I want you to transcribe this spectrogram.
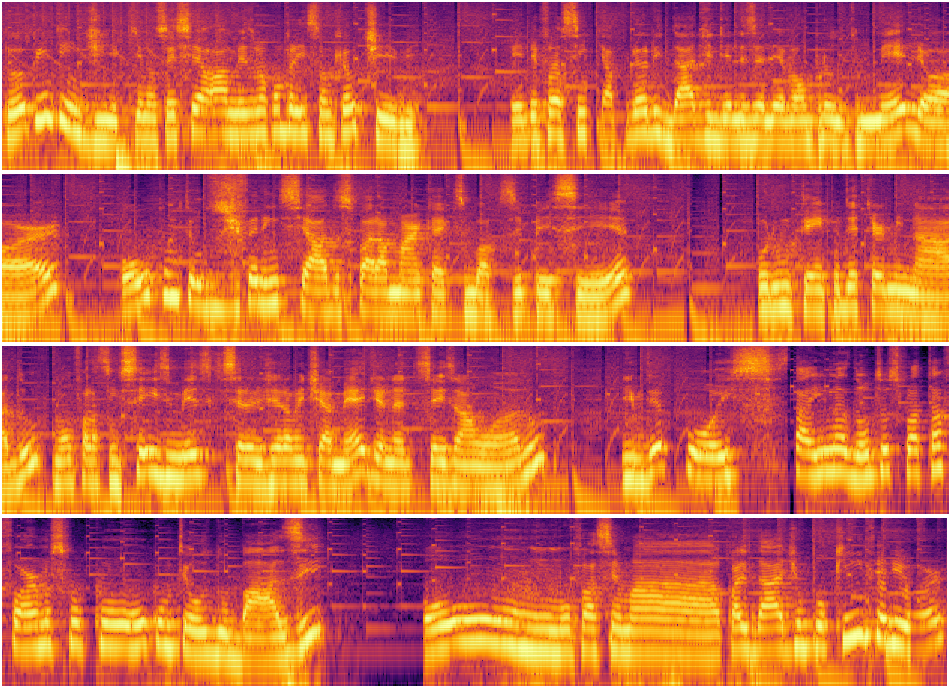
pelo que eu entendi aqui, não sei se é a mesma compreensão que eu tive. Ele falou assim que a prioridade deles é levar um produto melhor ou conteúdos diferenciados para a marca Xbox e PC por um tempo determinado. Vamos falar assim, seis meses, que seria geralmente a média, né? De seis a um ano. E depois sair nas outras plataformas com, com o conteúdo base ou vamos falar assim, uma qualidade um pouquinho inferior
